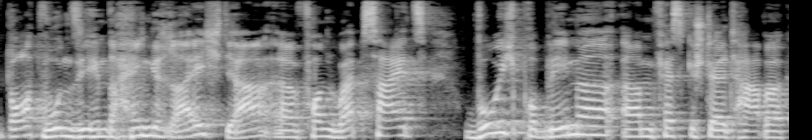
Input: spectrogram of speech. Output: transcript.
dort wurden sie eben eingereicht, ja, äh, von Websites, wo ich Probleme ähm, festgestellt habe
